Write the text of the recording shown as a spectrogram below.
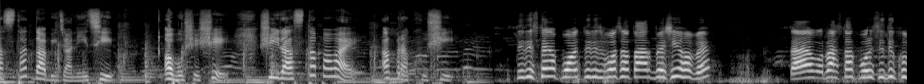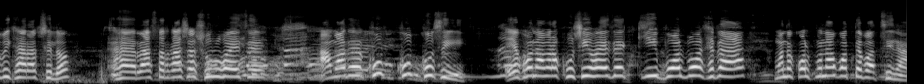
রাস্তার দাবি জানিয়েছি। অবশেষে সেই রাস্তা পাওয়ায় আমরা খুশি। তিরিশ থেকে পঁয়ত্রিশ বছর তার বেশি হবে। তা রাস্তার পরিস্থিতি খুবই খারাপ ছিল। হ্যাঁ রাস্তার কাজটা শুরু হয়েছে। আমাদের খুব খুব খুশি। এখন আমরা খুশি হয়েছে কি বলব সেটা মানে কল্পনাও করতে পারছি না।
